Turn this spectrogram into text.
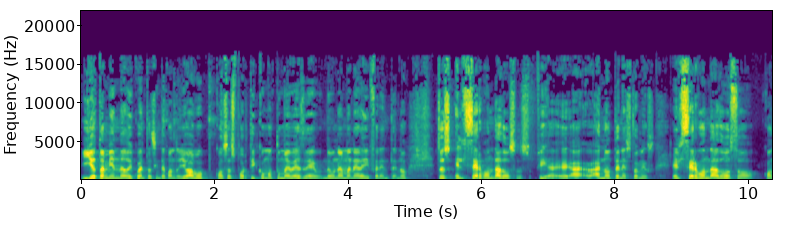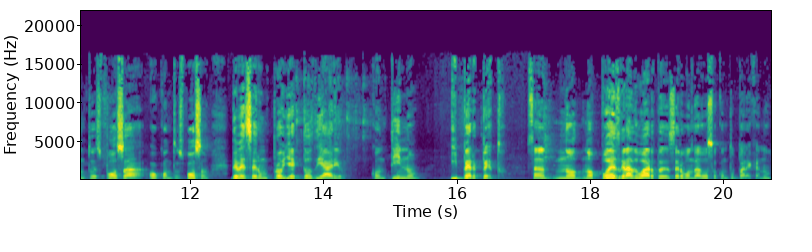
y yo también me doy cuenta, Cintia, cuando yo hago cosas por ti, como tú me ves de, de una manera diferente, ¿no? Entonces, el ser bondadosos, anoten esto, amigos. El ser bondadoso con tu esposa o con tu esposo debe ser un proyecto diario, continuo y perpetuo. O sea, no, no puedes graduarte de ser bondadoso con tu pareja, ¿no?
